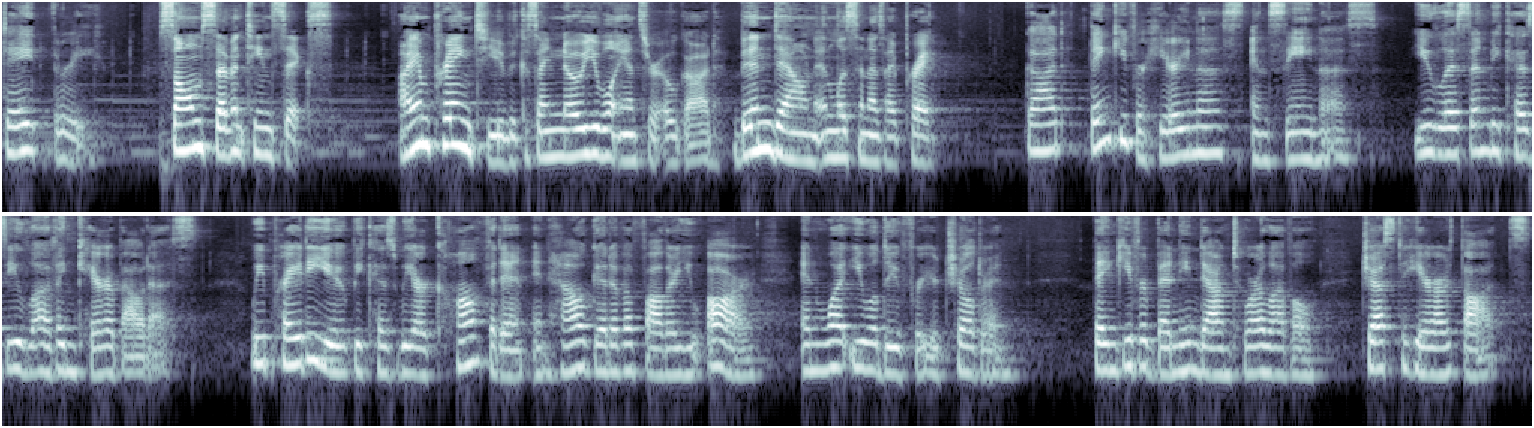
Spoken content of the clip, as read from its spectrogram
Day 3 Psalm 17:6. I am praying to you because I know you will answer, O God. Bend down and listen as I pray. God, thank you for hearing us and seeing us. You listen because you love and care about us. We pray to you because we are confident in how good of a father you are and what you will do for your children. Thank you for bending down to our level just to hear our thoughts.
